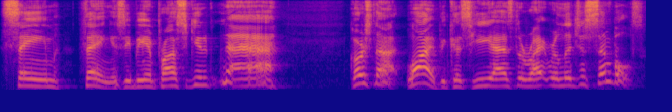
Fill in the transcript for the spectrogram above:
same thing. Is he being prosecuted? Nah. Course not. Why? Because he has the right religious symbols.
